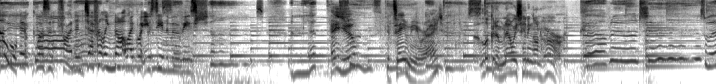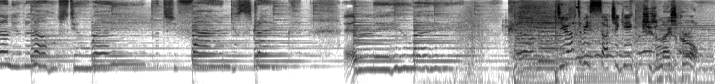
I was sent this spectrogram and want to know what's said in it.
who? It wasn't fun and definitely not like what you see in the movies. And let the Hey, you. It's Amy, right? us. Uh, look at him, now he's hitting on her. When you've lost your way, but you find your strength anyway. Do you have to be such a geek? She's a nice girl, and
